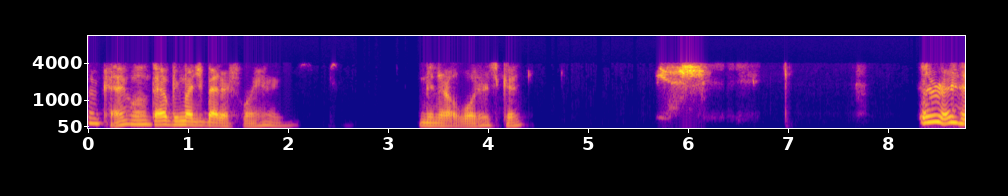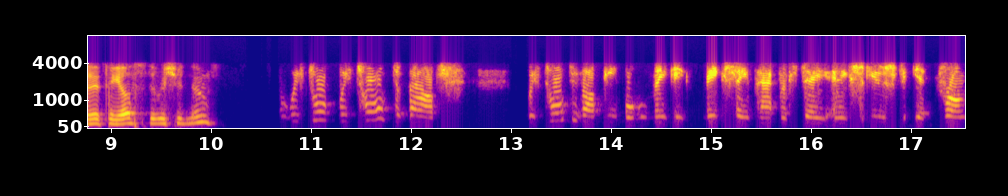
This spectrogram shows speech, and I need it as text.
Okay, well that would be much better for you. Mineral water is good. Yes. All right. Anything else that we should know? We've talked. We've talked about. We've talked about people who make it, make St. Patrick's Day an excuse to get drunk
